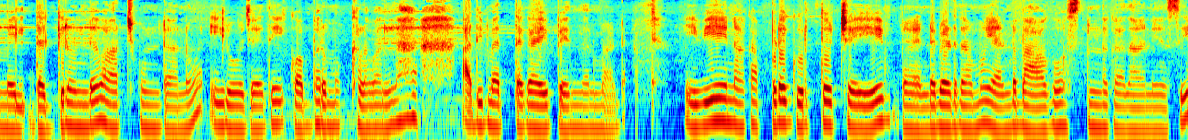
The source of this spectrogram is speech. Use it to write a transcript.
మెల్ దగ్గరుండే వార్చుకుంటాను. ఈ రోజైతే ఈ కొబ్బరి ముక్కల వల్ల అది మెత్తగా అయిపోయిందనమాట. ఇవి నాకు అప్పుడే గుర్తొచ్చాయి. ఎండబెడదాము ఎండ బాగా వస్తుంది కదా అనేసి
